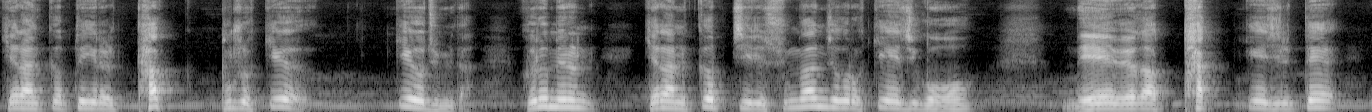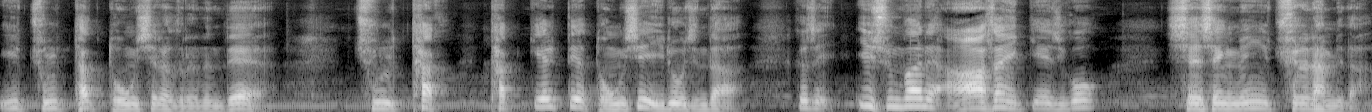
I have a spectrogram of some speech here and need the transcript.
계란 껍데기를 탁 불어 깨어, 깨어줍니다. 그러면은 계란 껍질이 순간적으로 깨지고 내외가 탁 깨질 때 이 줄탁 동시라 그러는데 줄탁 탁 깰 때 동시에 이루어진다. 그래서 이 순간에 아상이 깨지고 새 생명이 출현합니다.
